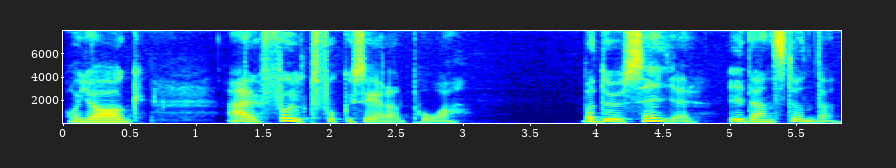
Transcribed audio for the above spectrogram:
Och jag är fullt fokuserad på vad du säger i den stunden.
